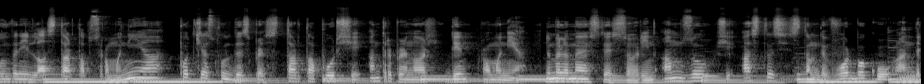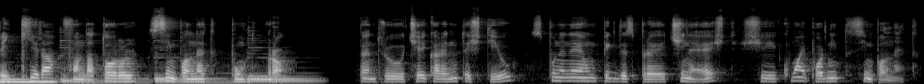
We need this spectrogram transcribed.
Bun venit la Startups România, podcastul despre startup-uri și antreprenori din România. Numele meu este Sorin Amzu și astăzi stăm de vorbă cu Andrei Chira, fondatorul simplenet.ro. Pentru cei care nu te știu, spune-ne un pic despre cine ești și cum ai pornit SimpleNet.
